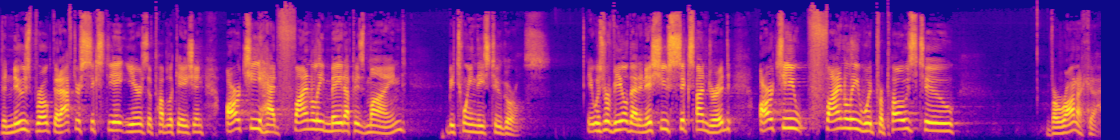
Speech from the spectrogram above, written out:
the news broke that after 68 years of publication, Archie had finally made up his mind between these two girls. It was revealed that in issue 600, Archie finally would propose to Veronica.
